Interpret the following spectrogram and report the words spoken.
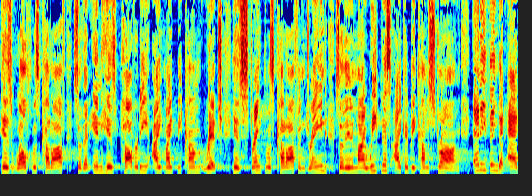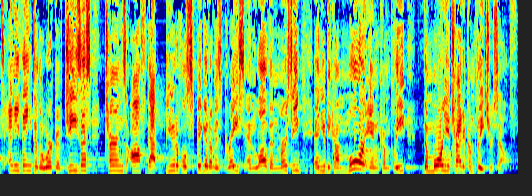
His wealth was cut off so that in his poverty I might become rich. His strength was cut off and drained so that in my weakness I could become strong. Anything that adds anything to the work of Jesus turns off that beautiful spigot of his grace and love and mercy, and you become more incomplete the more you try to complete yourself.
